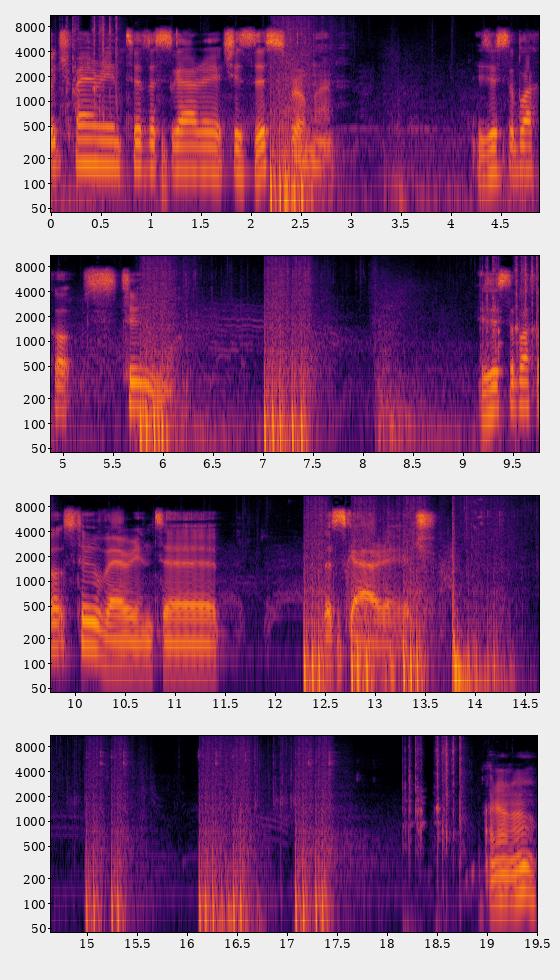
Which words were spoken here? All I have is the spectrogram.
Which variant of the Scar H is this from then? Is this the Black Ops 2? Is this the Black Ops 2 variant of the Scar H? I don't know.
